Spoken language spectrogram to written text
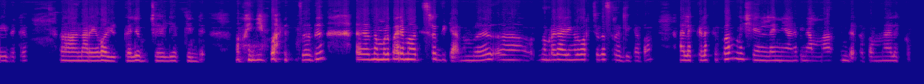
പെയ്തിട്ട് നിറയെ വഴുക്കലും ചെളിയൊക്കെ ഉണ്ട്. അപ്പൊ ഇനി അടുത്തത് നമ്മൾ പരമാവധി ശ്രദ്ധിക്കുക. നമ്മൾ ആഹ് നമ്മുടെ കാര്യങ്ങൾ കുറച്ചൊക്കെ ശ്രദ്ധിക്കുക. അപ്പം അലക്കലൊക്കെ ഇപ്പം മെഷീനിൽ തന്നെയാണ്. പിന്നെ അമ്മ ഉണ്ട്. അപ്പം അമ്മ അലക്കും.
